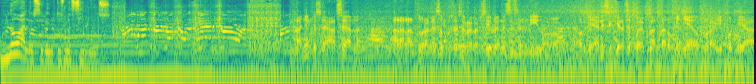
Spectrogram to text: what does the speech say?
no a los eventos masivos. El daño que se hace a la, a la, naturaleza pues es irreversible en ese sentido, ¿no? Porque ya ni siquiera se puede plantar un viñedo por ahí porque ya,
